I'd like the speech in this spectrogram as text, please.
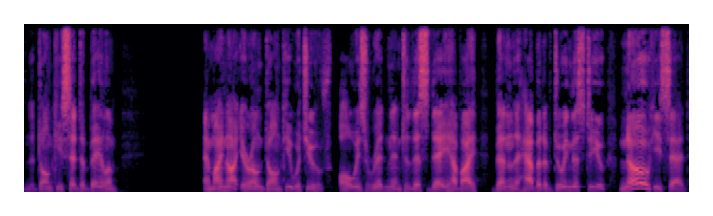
And the donkey said to Balaam, Am I not your own donkey, which you have always ridden, and to this day have I been in the habit of doing this to you? No, he said.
